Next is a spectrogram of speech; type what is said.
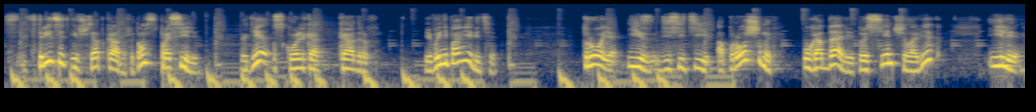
в 30 и в 60 кадров. И потом спросили, где сколько кадров. И вы не поверите, трое из 10 опрошенных угадали, то есть 7 человек или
